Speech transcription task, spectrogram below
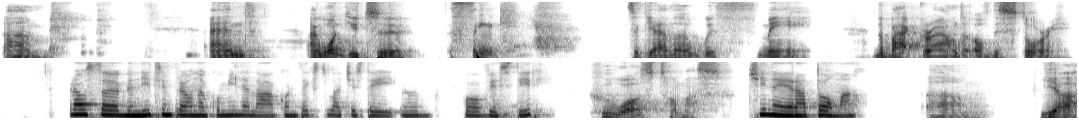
Um, and I want you to think together with me the background of this story. Vreau să gândiți împreună cu mine la contextul acestei uh, povestiri. Who was Thomas? Cine era Toma? Um, yeah,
